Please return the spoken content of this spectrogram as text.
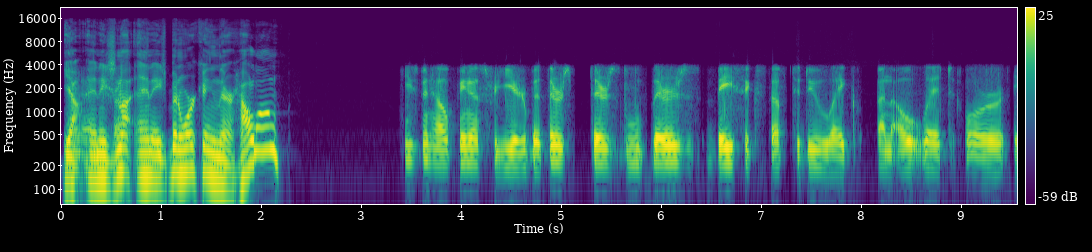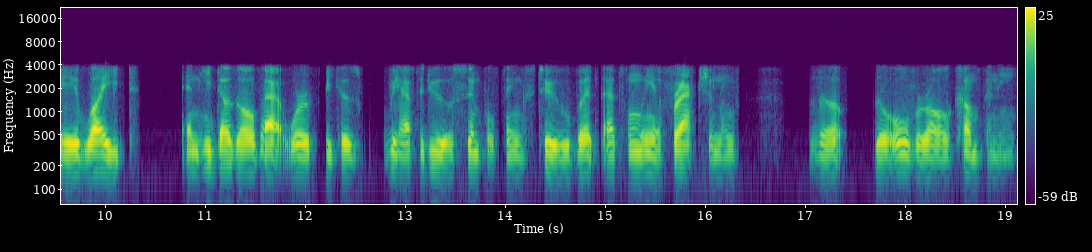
Yeah, and he's not and he's been working there how long? he's been helping us for a year, but there's there's there's basic stuff to do like an outlet or a light, and he does all that work because we have to do those simple things too. But that's only a fraction of the the overall company,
